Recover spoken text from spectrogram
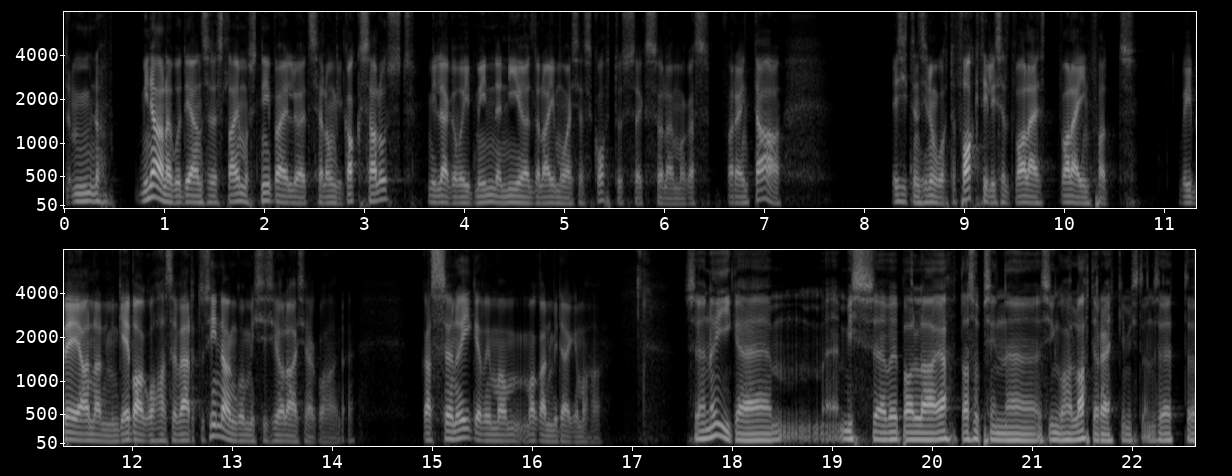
noh, mina nagu tean sellest laimust nii palju, et seal ongi kaks alust, millega võib minna nii-öelda laimu asjas kohtusse, eks ole, ma kas variant A, esitan sinu kohta faktiliselt vale, valeinfot või B, annan mingi ebakohase väärtushinnangu, mis siis ei ole asjakohane. kas see on õige või ma magan midagi maha? See on õige, mis võib-olla jah, tasub siin, siinkohal lahti rääkimist, on see, et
